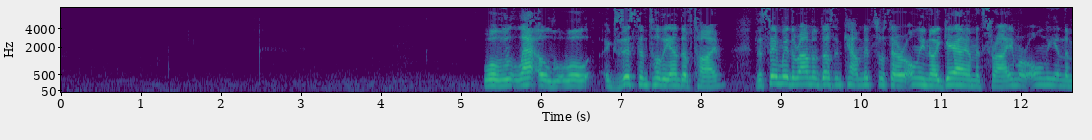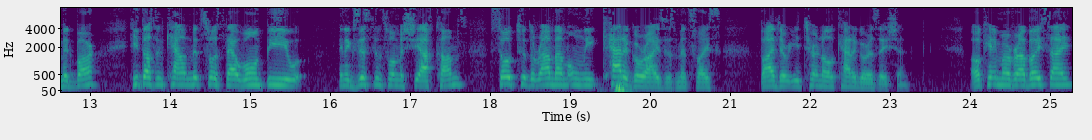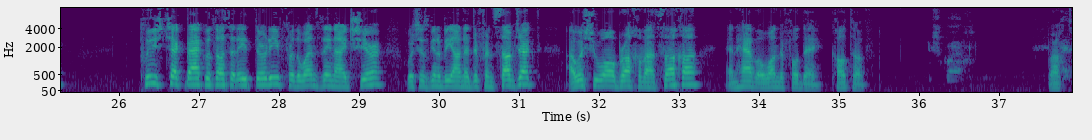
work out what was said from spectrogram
will uh, will exist until the end of time. The same way the Rambam doesn't count mitzvahs that are only Noigea and Mitzrayim or only in the Midbar. He doesn't count mitzvahs that won't be in existence when Mashiach comes. So too the Rambam only categorizes mitzvahs by their eternal categorization. Okay, Merv Rabbi please check back with us at 8.30 for the Wednesday night shir, which is going to be on a different subject. I wish you all bracha v'atzlacha and have a wonderful day. Kol tov. Baruch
